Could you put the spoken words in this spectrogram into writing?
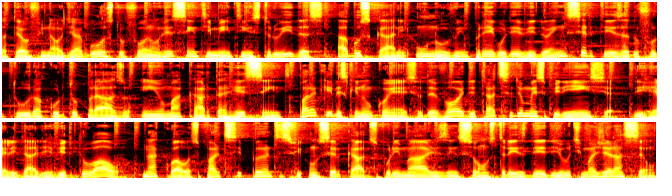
até o final de agosto foram recentemente instruídas a buscarem um novo emprego devido à incerteza do futuro a curto prazo em uma carta recente. Para aqueles que não conhecem o The Void, trata-se de uma experiência de realidade virtual na qual os participantes ficam cercados por imagens em sons 3D de última geração.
